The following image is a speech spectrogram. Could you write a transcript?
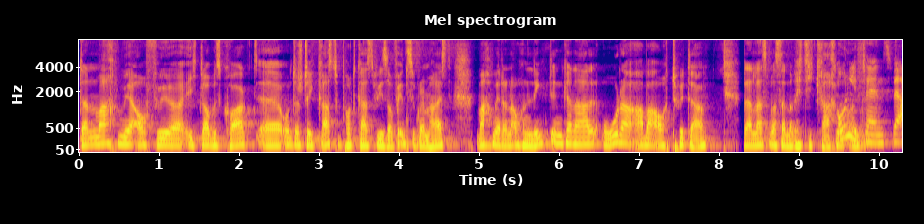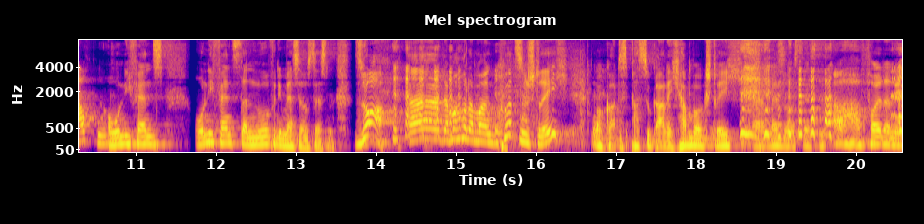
dann machen wir auch für, ich glaube, es korkt, äh, unterstrich Grasto Podcast, wie es auf Instagram heißt, machen wir dann auch einen LinkedIn-Kanal oder aber auch Twitter. Da lassen wir es dann richtig krachen. Onlyfans wäre auch gut. Onlyfans, Onlyfans dann nur für die Messehostessen. So, äh, dann machen wir noch mal einen kurzen Strich. Oh Gott, das passt so gar nicht. Hamburg-Strich, äh, Messehostessen. Ah, voll daneben.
